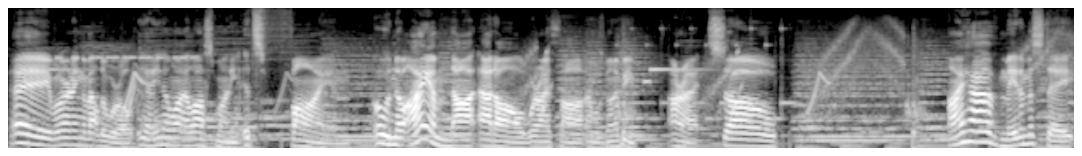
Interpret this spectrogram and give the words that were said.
Hey, learning about the world. Yeah, you know what? I lost money. It's fine. Oh, no, I am not at all where I thought I was going to be. Alright, so... I have made a mistake.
